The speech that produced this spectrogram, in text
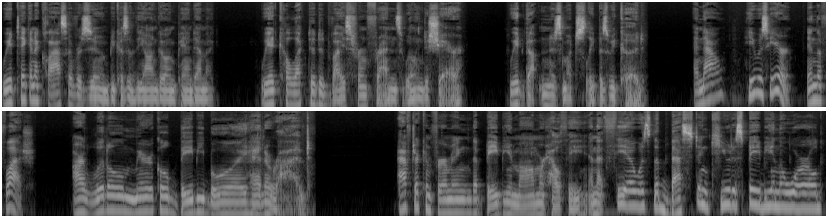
We had taken a class over Zoom because of the ongoing pandemic. We had collected advice from friends willing to share. We had gotten as much sleep as we could. And now he was here, in the flesh. Our little miracle baby boy had arrived. After confirming that baby and mom were healthy and that Theo was the best and cutest baby in the world,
